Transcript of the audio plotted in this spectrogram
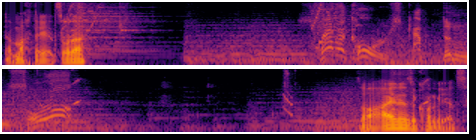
Da macht er jetzt, oder? So, eine Sekunde jetzt.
